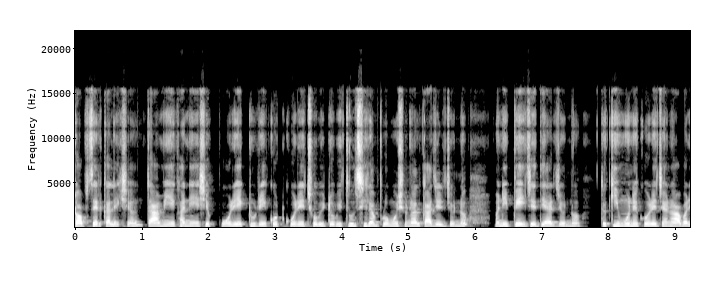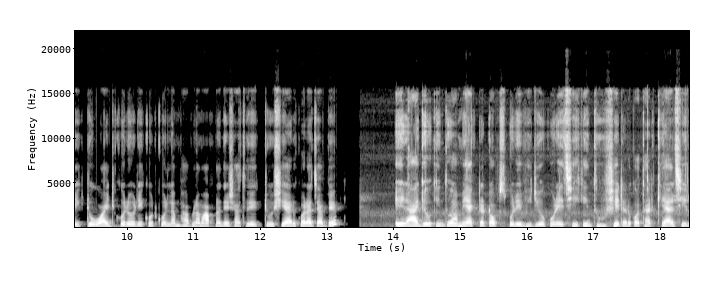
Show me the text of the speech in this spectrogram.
টপসের কালেকশন তা আমি এখানে এসে পরে একটু রেকর্ড করে ছবি টবি তুলছিলাম প্রমোশনাল কাজের জন্য মানে পেজে দেওয়ার জন্য। তো কি মনে করে যেন আবার একটু ওয়াইড করেও রেকর্ড করলাম, ভাবলাম আপনাদের সাথেও একটু শেয়ার করা যাবে। এর আগেও কিন্তু আমি একটা টপস পরে ভিডিও করেছি, কিন্তু সেটার কথা আর খেয়াল ছিল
